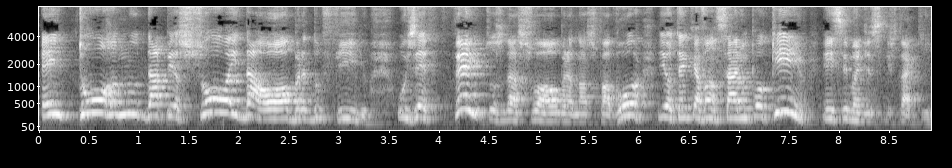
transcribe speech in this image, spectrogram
em torno da pessoa e da obra do Filho, os efeitos da sua obra a nosso favor, e eu tenho que avançar um pouquinho em cima disso que está aqui.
